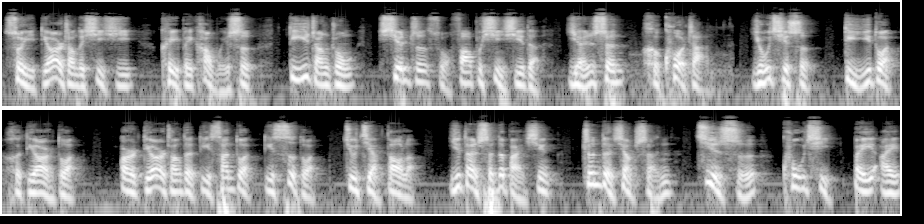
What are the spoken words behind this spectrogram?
所以，第二章的信息可以被看为是。第一章中，先知所发布信息的延伸和扩展，尤其是第一段和第二段；而第二章的第三段、第四段就讲到了，一旦神的百姓真的向神进食、哭泣、悲哀、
